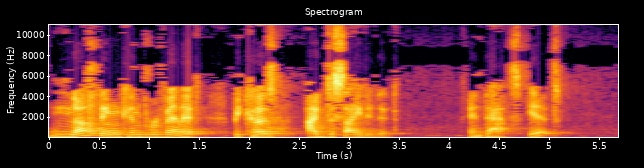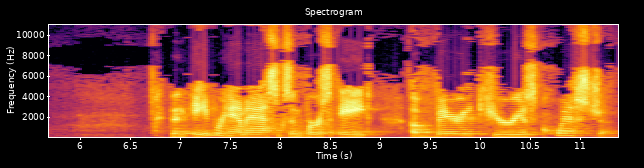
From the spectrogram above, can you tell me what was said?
Nothing can prevent it because I've decided it. And that's it. Then Abraham asks in verse 8 a very curious question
